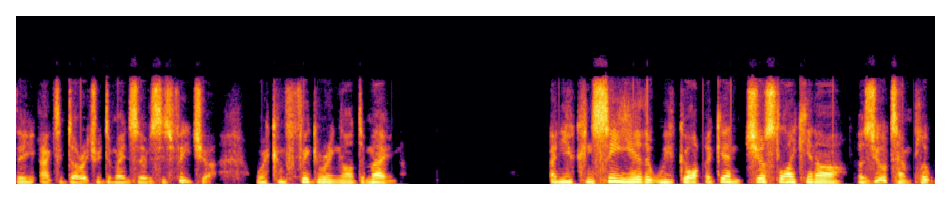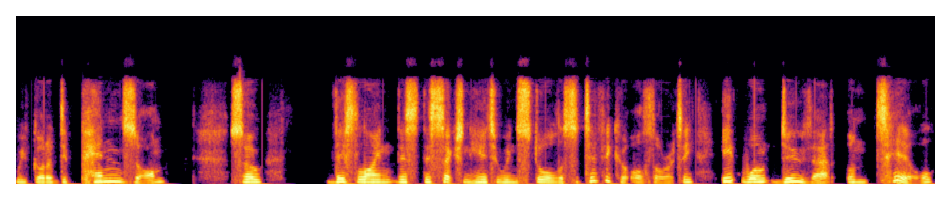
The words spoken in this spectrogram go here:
the Active Directory Domain Services feature. We're configuring our domain. And you can see here that we've got, again, just like in our Azure template, we've got a depends on. So this line, this, this section here to install the certificate authority, it won't do that until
